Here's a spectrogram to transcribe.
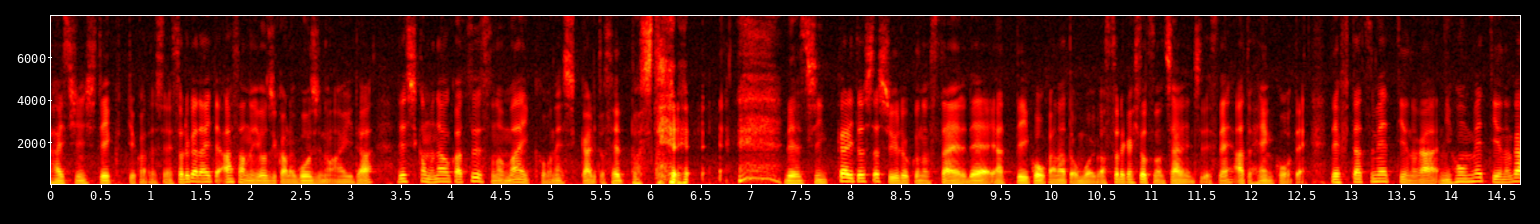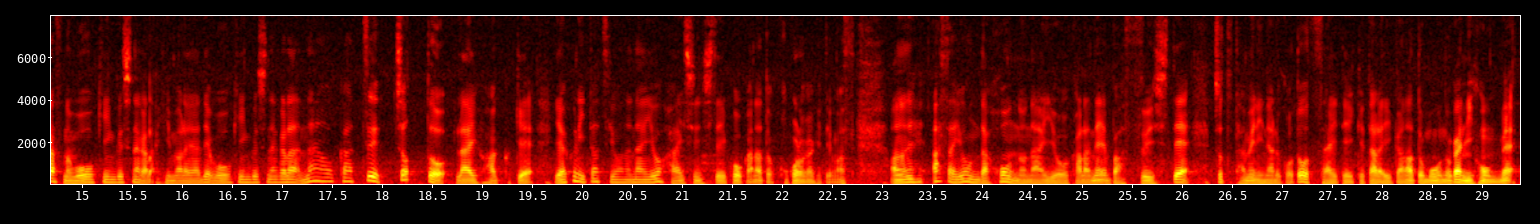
配信していくっていう形でそれが大体朝の4時から5時の間。でしかもなおかつそのマイクをねしっかりとセットしてでしっかりとした収録のスタイルでやっていこうかなと思います。それが一つのチャレンジですね。あと変更点。で2つ目っていうのが2本目っていうのがそのウォーキングしながらヒマラヤでウォーキングしながらなおかつちょっとライフハック系。役に立つような内容を配信していこうかなと心がけています。あのね朝読んだ本の内容からね抜粋してちょっとためになることを伝えていけたらいいかなと思うのが2本目。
